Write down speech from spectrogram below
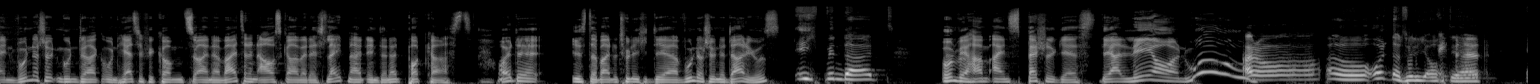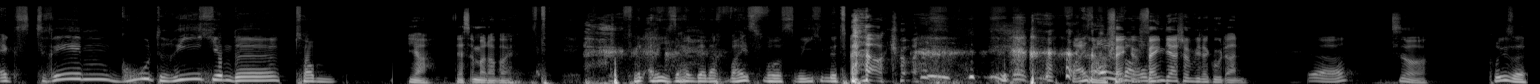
Einen wunderschönen guten Tag und herzlich willkommen zu einer weiteren Ausgabe des Late Night Internet Podcasts. Heute ist dabei natürlich der wunderschöne Darius Ich bin da. und wir haben einen Special Guest, der Leon. Woo! Hallo. Hallo. Und natürlich auch der Internet. extrem gut riechende Tom. Ja, der ist immer dabei. Ich würde eigentlich sagen, der nach Weißwurst riechende Tom. oh Gott. Weiß Ja, auch nicht fäng, warum. fängt ja schon wieder gut an. Ja. So, Grüße.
